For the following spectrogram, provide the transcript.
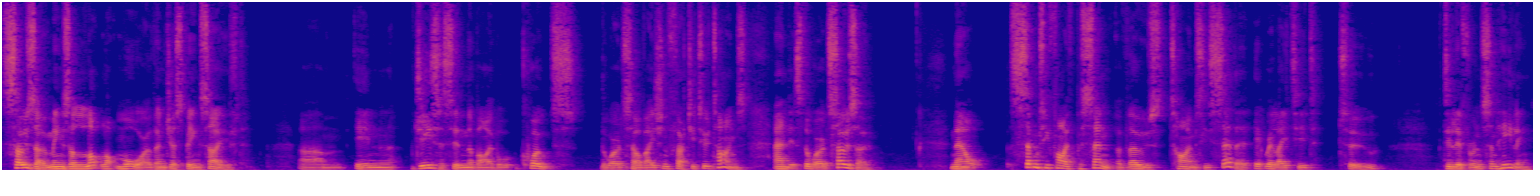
sozo means a lot, lot more than just being saved. um, in Jesus in the Bible quotes the word salvation 32 times, and it's the word sozo. Now, 75% of those times he said it, it related to deliverance and healing.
